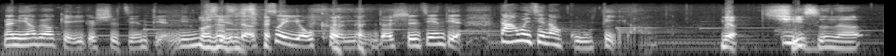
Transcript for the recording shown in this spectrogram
那你要不要给一个时间点？您觉得最有可能的时间点，大家会见到谷底啊？没有，其实呢，嗯、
